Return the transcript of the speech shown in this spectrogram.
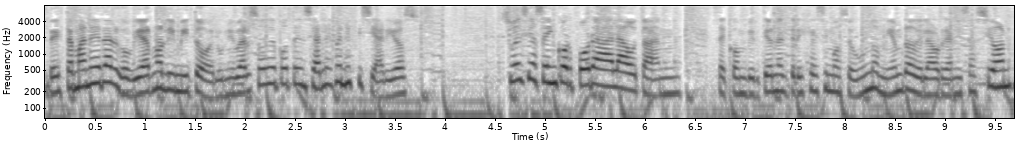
De esta manera, el gobierno limitó el universo de potenciales beneficiarios. Suecia se incorpora a la OTAN. Se convirtió en el 32 miembro de la organización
